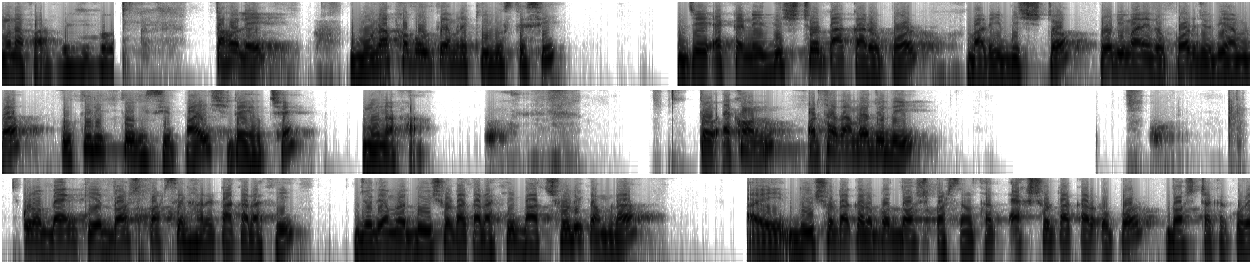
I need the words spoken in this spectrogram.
মুনাফা। তাহলে মুনাফা বলতে আমরা কি বুঝতেছি? যে একটা নির্দিষ্ট টাকার উপর বা নির্দিষ্ট পরিমাণের উপর যদি আমরা অতিরিক্ত কিছু পাই সেটাই হচ্ছে মুনাফা। তো এখন, অর্থাৎ আমরা যদি কোনো ব্যাংকে দশ পার্সেন্ট হারে টাকা রাখি, যদি আমরা দুইশো টাকা রাখি, বাৎসরিক আমরা এই দুইশো টাকার উপর দশ পার্সেন্ট, অর্থাৎ একশো টাকার উপর দশ টাকা করে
